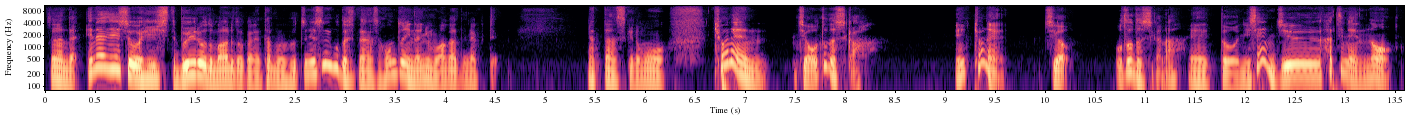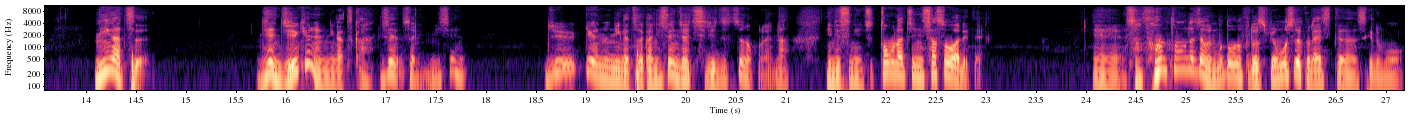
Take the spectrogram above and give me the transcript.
そうなんだ、エナジー消費して V ロード回るとかね、多分普通にそういうことしてたんです本当に何も分かってなくて。やったんですけども、去年、違う、一昨年か。え、去年？違う。一昨年かな？えっ、ー、と、2018年の2月、2019年の2月か。2019年の2月だから2018シリーズ2の頃やな。にですね、ちょっと友達に誘われて、えー、その友達はもともとプロスピ面白くないって言ってたんですけども、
